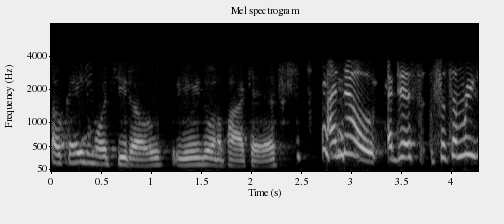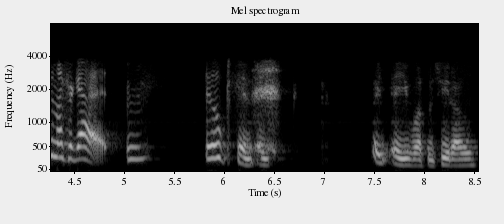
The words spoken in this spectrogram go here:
Okay, any more Cheetos. You ain't doing a podcast. I know. I just for some reason I forgot. Oops. and, and, and you want some Cheetos?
